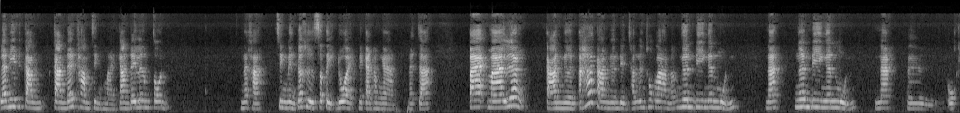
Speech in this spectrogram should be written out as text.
และนี่คือการการได้ทำสิ่งใหม่การได้เริ่มต้นนะคะ สิ่งหนึ่งก็คือสติด้วยในการทำงานนะจ๊ะแปะมาเรื่อง การเงินอ่าการเงินเด่นชัดเรื่องโชคลาภเนาะเงินดีเงินหมุนนะ เงินดีเงินหมุนนะเออโอเค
